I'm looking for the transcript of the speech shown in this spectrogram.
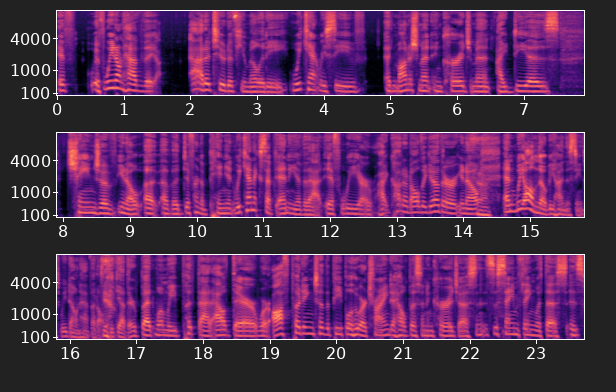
if if we don't have the attitude of humility, we can't receive admonishment, encouragement, ideas, change of you know a, of a different opinion we can't accept any of that if we are i got it all together you know yeah. and we all know behind the scenes we don't have it all yeah. together but when we put that out there we're off-putting to the people who are trying to help us and encourage us and it's the same thing with this is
